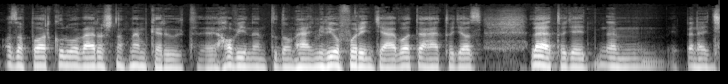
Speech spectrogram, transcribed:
Az a parkoló a városnak nem került eh, havi nem tudom hány millió forintjába, tehát hogy az lehet, hogy egy nem éppen egy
